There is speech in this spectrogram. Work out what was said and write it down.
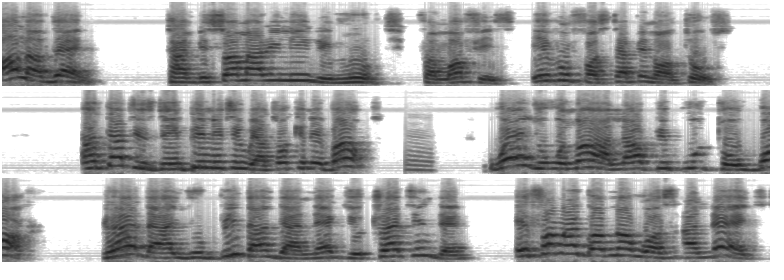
All of them can be summarily removed from office, even for stepping on toes. And that is the impunity we are talking about. Mm. When you will not allow people to walk, rather you breathe down their neck, you threaten them. A former governor was alleged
